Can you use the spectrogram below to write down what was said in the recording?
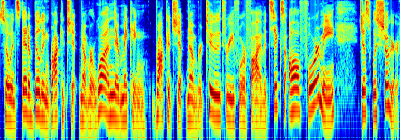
So instead of building rocket ship number one, they're making rocket ship number two, three, four, five, and six all for me just with sugar.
